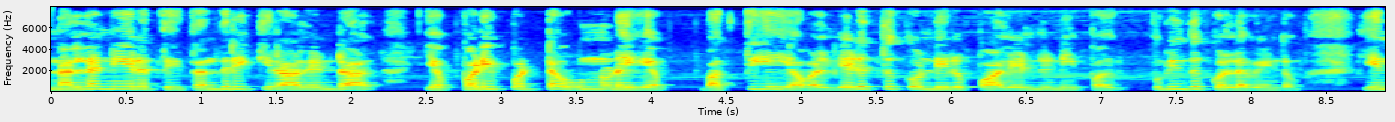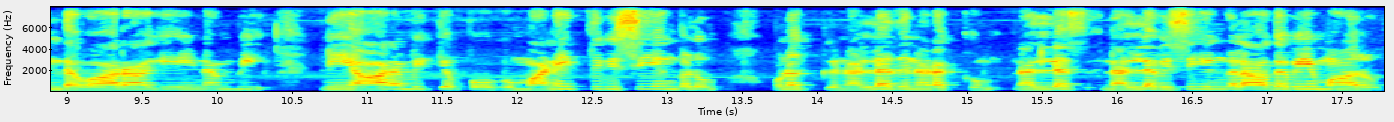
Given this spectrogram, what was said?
நல்ல நேரத்தை தந்திருக்கிறாள் என்றால் எப்படிப்பட்ட உன்னுடைய பக்தியை அவள் எடுத்து கொண்டிருப்பாள் என்று நீ ப புரிந்து கொள்ள வேண்டும். இந்த வாராகியை நம்பி நீ ஆரம்பிக்கப் போகும் அனைத்து விஷயங்களும் உனக்கு நல்லது நடக்கும். நல்ல நல்ல விஷயங்களாகவே மாறும்.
